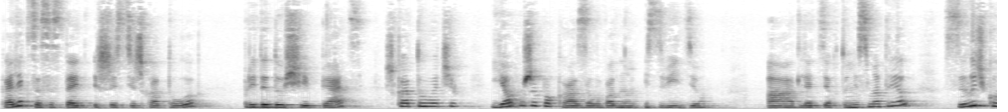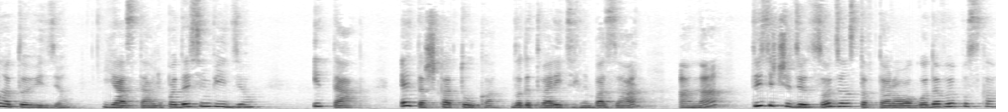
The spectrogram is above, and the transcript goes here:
Коллекция состоит из шести шкатулок. Предыдущие пять шкатулочек я уже показывала в одном из видео. А для тех, кто не смотрел, ссылочку на то видео я оставлю под этим видео. Итак, эта шкатулка «Благотворительный базар», она 1992 года выпуска.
